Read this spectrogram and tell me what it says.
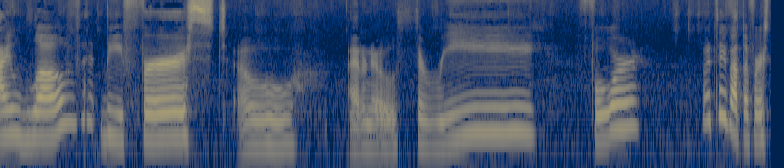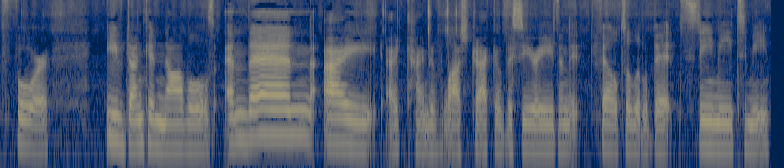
I love the first, oh, I don't know, three, four, I'd say about the first four Eve Duncan novels. And then I, I kind of lost track of the series and it felt a little bit samey to me.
